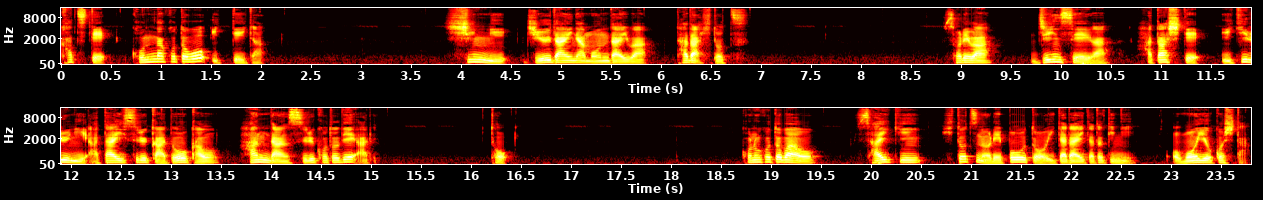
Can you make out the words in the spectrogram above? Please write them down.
かつてこんなことを言っていた。真に重大な問題はただ一つ。それは人生が果たして生きるに値するかどうかを判断することである。と。この言葉を最近一つのレポートをいただいたときに思い起こした。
